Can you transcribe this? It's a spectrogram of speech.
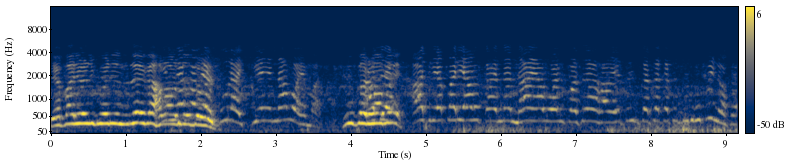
વેપારીઓની કોઈ નથી કે હવા તો જોવું શું કરવા આજ વેપારી આવો ના ના આવો પછી હવે એમ કરતા કરતા દૂધ ઉપી નાખે.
